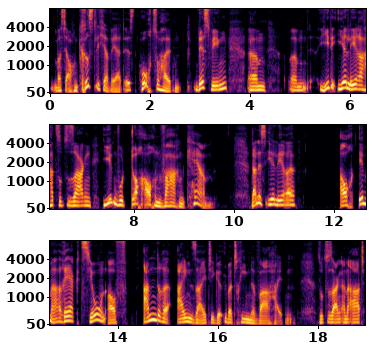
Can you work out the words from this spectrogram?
was ja auch ein christlicher Wert ist, hochzuhalten. Deswegen ähm, ähm, jede Irrlehre hat sozusagen irgendwo doch auch einen wahren Kern. Dann ist Irrlehre auch immer Reaktion auf andere einseitige, übertriebene Wahrheiten. Sozusagen eine Art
